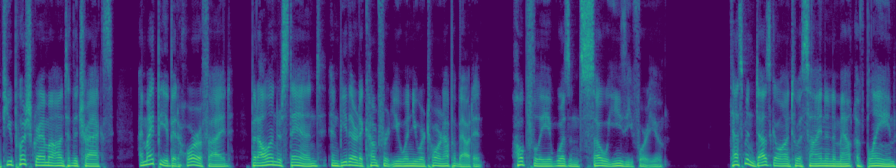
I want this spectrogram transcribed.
If you push grandma onto the tracks, I might be a bit horrified, but I'll understand and be there to comfort you when you are torn up about it. Hopefully, it wasn't so easy for you. Tessman does go on to assign an amount of blame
